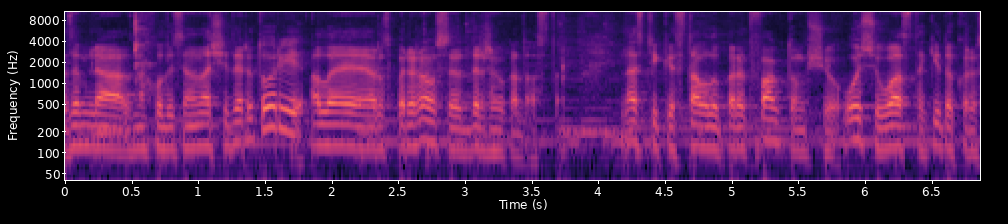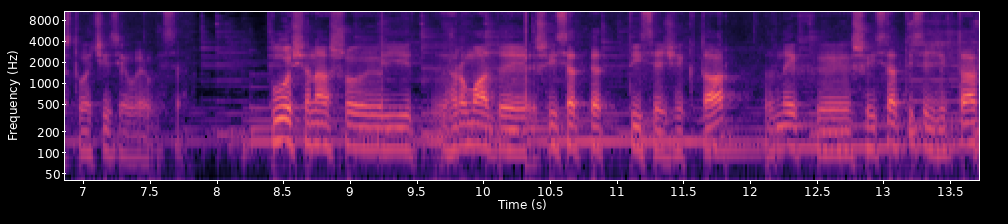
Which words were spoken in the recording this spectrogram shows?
земля знаходиться на нашій території, але розпоряджався Держгеокадастр. Нас тільки ставили перед фактом, що ось у вас такі-то користувачі з'явилися. Площа нашої громади 65 тисяч гектар, з них е, 60 тисяч гектар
